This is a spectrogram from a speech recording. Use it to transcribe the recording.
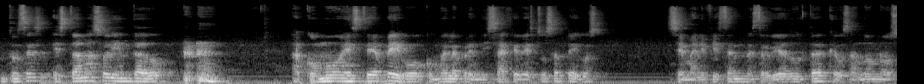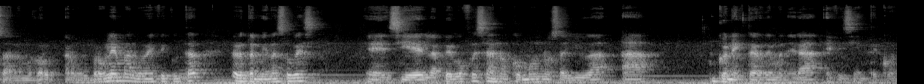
Entonces está más orientado a cómo este apego, cómo el aprendizaje de estos apegos se manifiestan en nuestra vida adulta causándonos a lo mejor algún problema, alguna dificultad, pero también a su vez, eh, si el apego fue sano, cómo nos ayuda a conectar de manera eficiente con,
